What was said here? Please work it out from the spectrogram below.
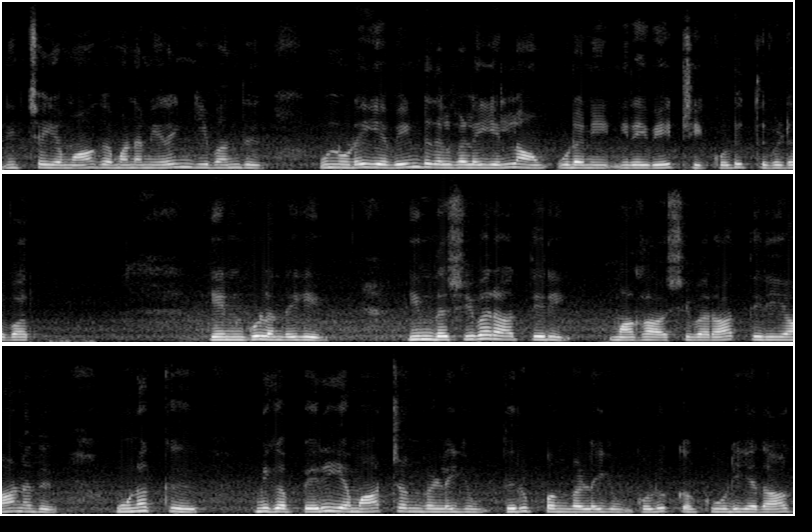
நிச்சயமாக மனம் இறங்கி வந்து உன்னுடைய வேண்டுதல்களை எல்லாம் உடனே நிறைவேற்றி கொடுத்து விடுவார். என் குழந்தையே இந்த சிவராத்திரி மகா சிவராத்திரியானது உனக்கு மிக பெரிய மாற்றங்களையும் திருப்பங்களையும் கொடுக்கக்கூடியதாக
